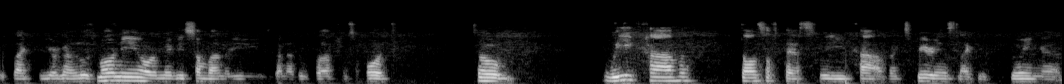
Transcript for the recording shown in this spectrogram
It's like you're going to lose money or maybe somebody is going to do production support. So we have tons of tests. We have experience like doing uh,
